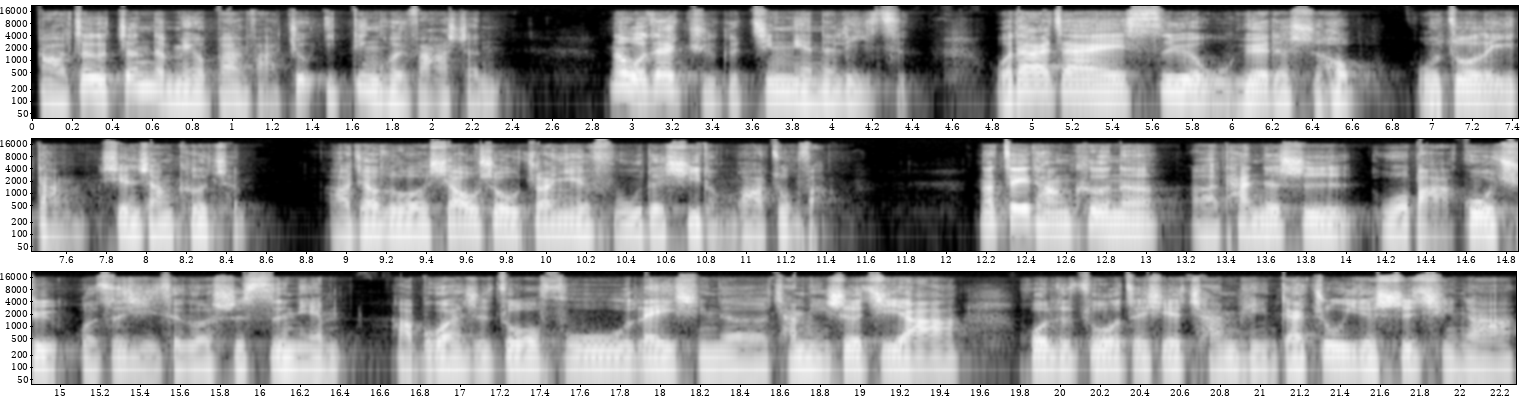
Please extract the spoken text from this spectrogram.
啊，这个真的没有办法，就一定会发生。那我再举个今年的例子，我大概在四月、五月的时候，我做了一档线上课程啊，叫做销售专业服务的系统化做法。那这堂课呢，呃，谈的是我把过去我自己这个十四年。啊，不管是做服务类型的产品设计啊，或者做这些产品该注意的事情啊，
